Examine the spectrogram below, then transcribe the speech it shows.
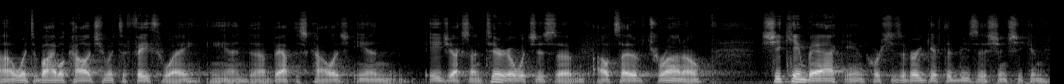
uh, went to Bible college. She went to Faithway and uh, Baptist College in Ajax, Ontario, which is um, outside of Toronto. She came back, and of course, she's a very gifted musician. She can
